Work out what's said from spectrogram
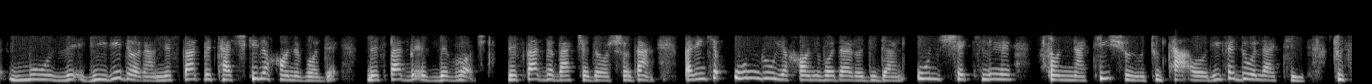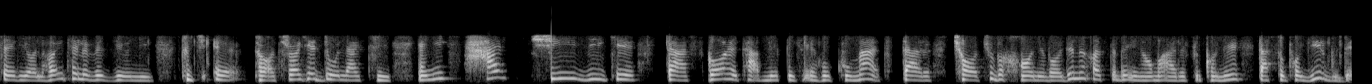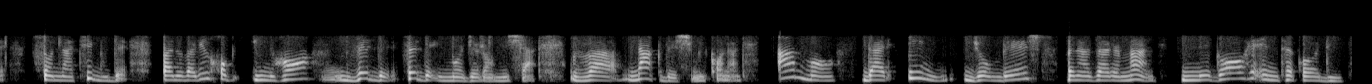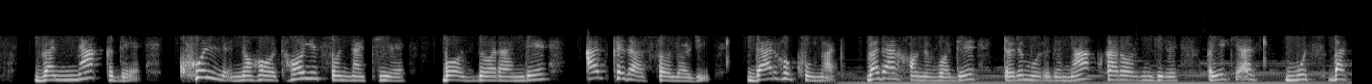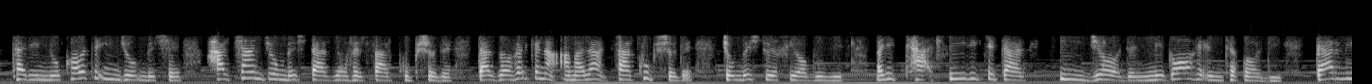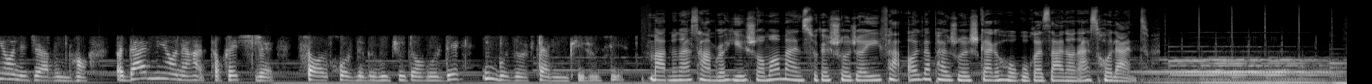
موضع گیری دارن نسبت به تشکیل خانواده نسبت به ازدواج نسبت به بچه دار شدن. برای اینکه اون روی خانواده رو دیدن اون شکل سنتیشون رو تو تعاریف دولتی تو سریال های تلویزیونی تو تئاترهای دولتی. یعنی هر چیزی که دستگاه تبلیغی حکومت در چارچوب خانواده می‌خواسته به اینها معرفی کنه دست و پاگیر بوده سنتی بوده. بنابراین خب اینها ضد ضد این ماجرا میشن و نقدش می‌کنن. اما در این جنبش به نظر من نگاه انتقادی و نقد کل نهادهای سنتی بازدارنده از پدر سالاری در حکومت و در خانواده داره مورد نقد قرار می‌گیره و یکی از مثبتترین نکات این جنبشه. هرچند جنبش در ظاهر سرکوب شده. در ظاهر که نه عملا سرکوب شده. جنبش توی خیابون نیست. ولی تأثیری که در ایجاد نگاه انتقادی در میان جوان ها و در میان حتی قشر سال خورده به وجود آورده این بزرگترین پیروزی ممنون از همراهی شما منصور شجاعی فعال و پژوهشگر حقوق زنان از هلند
